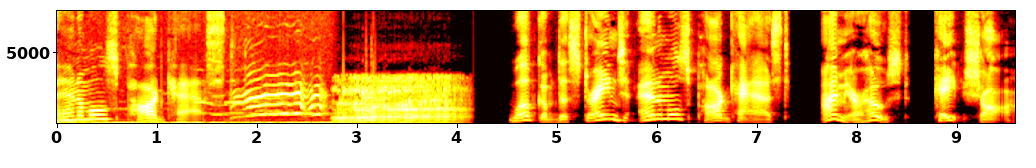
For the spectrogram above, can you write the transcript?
Animals Podcast. Welcome to Strange Animals Podcast. I'm your host, Kate Shaw.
